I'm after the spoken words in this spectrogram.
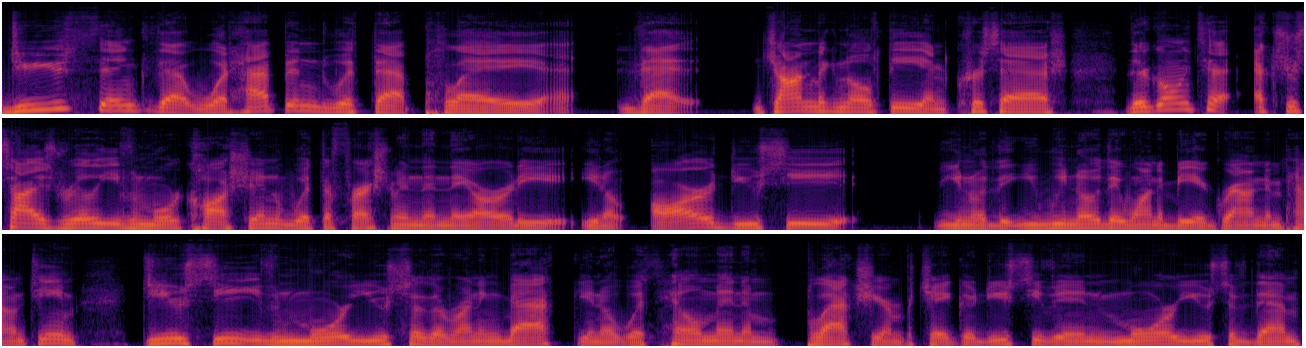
Do you think that what happened with that play that John McNulty and Chris Ash, they're going to exercise really even more caution with the freshmen than they already, you know, are? Do you see you know that we know they want to be a ground and pound team. Do you see even more use of the running back? You know, with Hilliman and Blackshear and Pacheco, do you see even more use of them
